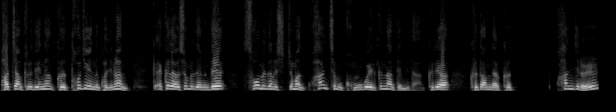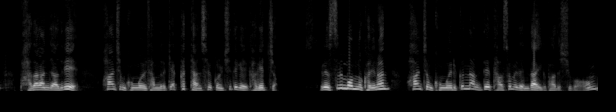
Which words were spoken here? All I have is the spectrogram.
받지 않기로 되어 있는 그 토지에 있는 권리는 깨끗하게 소멸되는데 소멸되는 시점은 환침 공고일이 끝난 때입니다. 그래야 그 다음날 그 환지를 받아간 자들이 환침 공고일 다음날에 깨끗한 소유권을 취득해 가겠죠. 그래서 쓸모없는 권리는 환침 공고일이 끝날 때다 소멸된다. 이거 받으시고.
